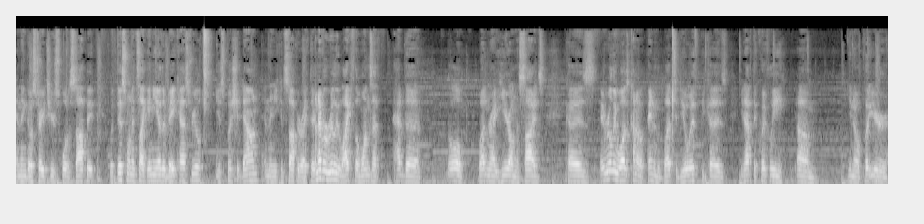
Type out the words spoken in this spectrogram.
and then go straight to your spool to stop it. With this one, it's like any other bait cast reel. You just push it down and then you can stop it right there. I never really liked the ones that had the, the little button right here on the sides because it really was kind of a pain in the butt to deal with because you'd have to quickly, um, you know, put your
